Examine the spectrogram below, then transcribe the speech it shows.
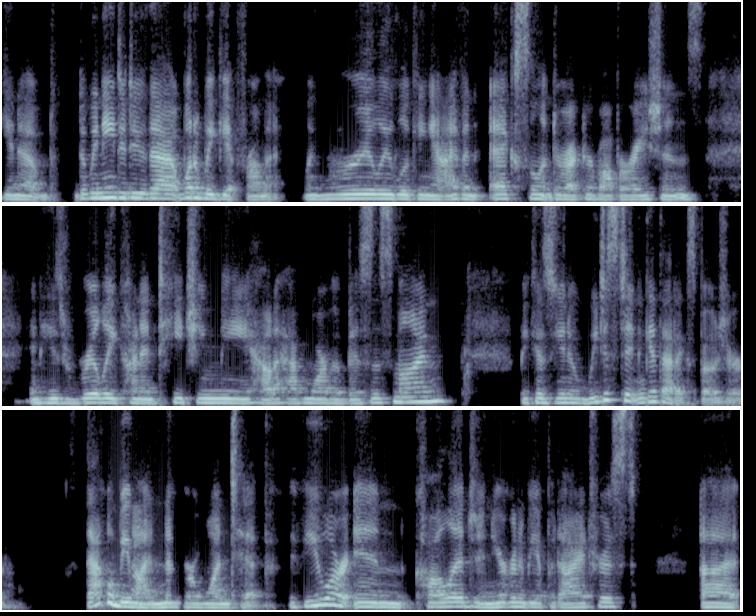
You know, do we need to do that? What do we get from it? Like really looking at, I have an excellent director of operations and he's really kind of teaching me how to have more of a business mind because, you know, we just didn't get that exposure. That would be my number one tip. If you are in college and you're going to be a podiatrist, uh,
